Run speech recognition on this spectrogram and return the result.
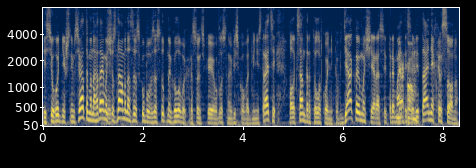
із сьогоднішнім святом. Нагадаємо, що з нами на зв'язку був заступник голови Херсонської обласної військової адміністрації Олександр Толоконіков. Дякуємо ще раз і тримайтеся. Дякую. Вітання Херсону.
